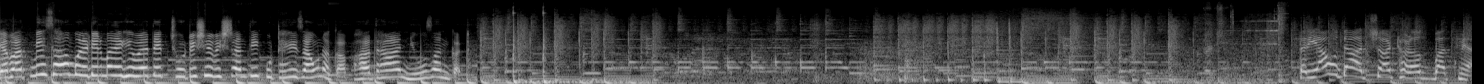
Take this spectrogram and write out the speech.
या बातमीसह बुलेटिनमध्ये घेऊयात एक छोटीशी विश्रांती. कुठेही जाऊ नका. पाहत राहा न्यूज अनकट तर या होत्या आजच्या ठळक बातम्या.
